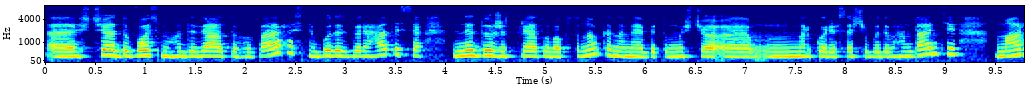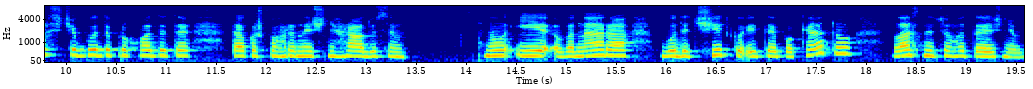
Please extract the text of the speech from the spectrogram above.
е, ще до 8-9 вересня буде зберігатися не дуже сприятлива обстановка на небі, тому що е, Меркурій все ще буде в Ганданті, Марс ще буде проходити також пограничні градуси. Ну і Венера буде чітко йти по кету власне цього тижня.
